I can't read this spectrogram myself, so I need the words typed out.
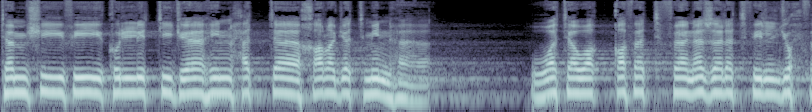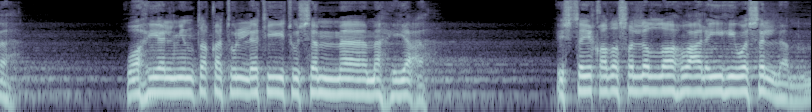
تمشي في كل اتجاه حتى خرجت منها. وتوقفت فنزلت في الجحفة وهي المنطقة التي تسمى مهيعة. استيقظ صلى الله عليه وسلم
